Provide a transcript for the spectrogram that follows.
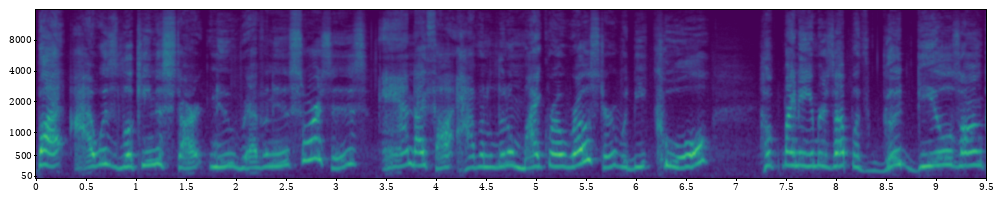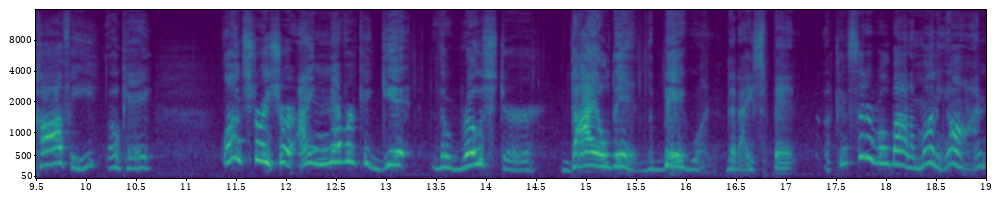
but I was looking to start new revenue sources. And I thought having a little micro roaster would be cool. Hook my neighbors up with good deals on coffee. Okay. Long story short, I never could get the roaster dialed in, the big one that I spent a considerable amount of money on.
